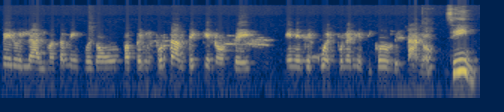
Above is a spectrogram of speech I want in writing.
pero el alma también juega un papel importante que no sé en ese cuerpo energético donde está, ¿no? Sí,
